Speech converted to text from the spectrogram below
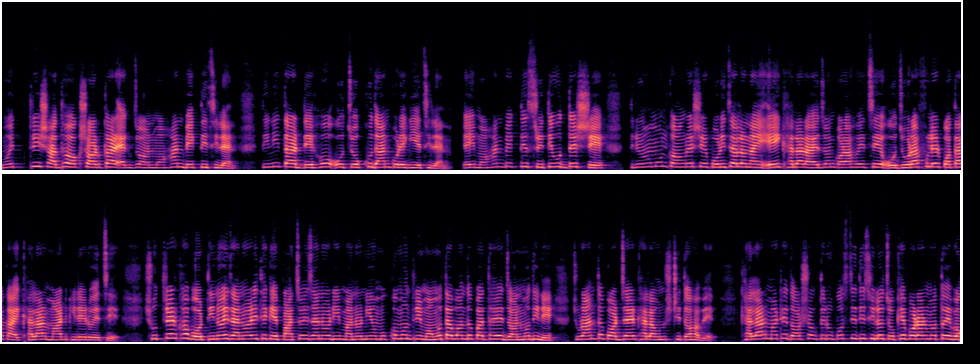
মৈত্রী সাধক সরকার একজন মহান ব্যক্তি ছিলেন। তিনি তার দেহ ও চক্ষু দান করে গিয়েছিলেন। এই মহান ব্যক্তির স্মৃতি উদ্দেশ্যে তৃণমূল কংগ্রেসের পরিচালনায় এই খেলার আয়োজন করা হয়েছে ও জোড়া ফুলের পতাকায় খেলার মাঠ ঘিরে রয়েছে। সূত্রের খবর, তিনই জানুয়ারি থেকে পাঁচই জানুয়ারি মাননীয় মুখ্যমন্ত্রী মমতা বন্দ্যোপাধ্যায়ের জন্মদিনে চূড়ান্ত পর্যায়ের খেলা অনুষ্ঠিত হবে। খেলার মাঠে দর্শকদের উপস্থিতি ছিল চোখে পড়ার মতো এবং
